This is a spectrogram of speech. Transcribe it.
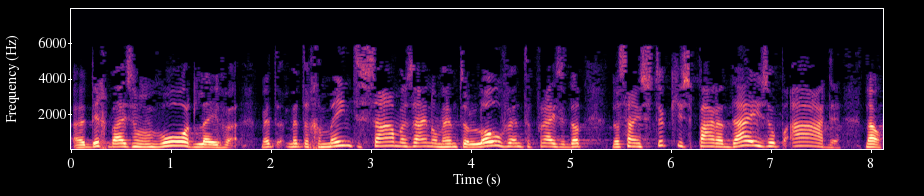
uh, dicht bij zijn woord leven, met, met de gemeente samen zijn om Hem te loven en te prijzen. Dat, dat zijn stukjes paradijs op aarde. Nou,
